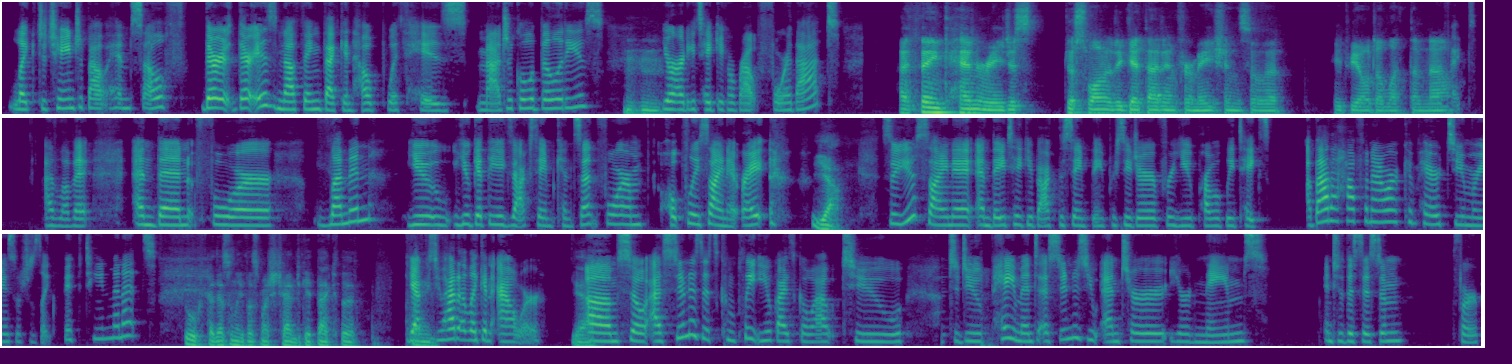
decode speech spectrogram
like to change about himself? There there is nothing that can help with his magical abilities. Mhm. You're already taking a route for that. I think Henry just just wanted to get that information so that he'd be able to let them know. Perfect. I love it. And then for Lemon, you you get the exact same consent form. Hopefully sign it, right? Yeah. So you sign it and they take you back the same thing. Procedure for you probably takes about a half an hour compared to Marija's, which was like 15 minutes. Ooh, that doesn't leave us much time to get back to the. Yeah, because you had it like an hour. Yeah. Um, so as soon as it's complete, you guys go out to to do payment. As soon as you enter your names into the system for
